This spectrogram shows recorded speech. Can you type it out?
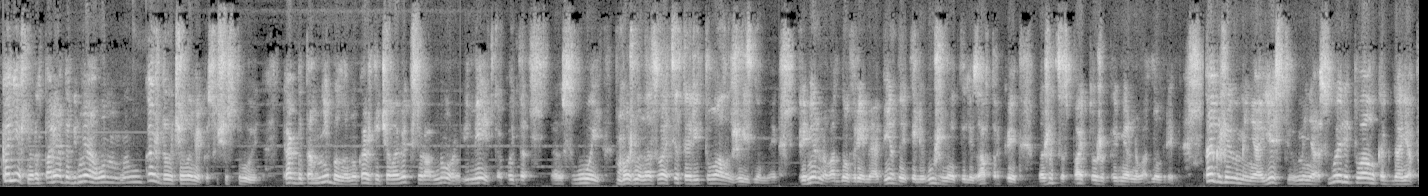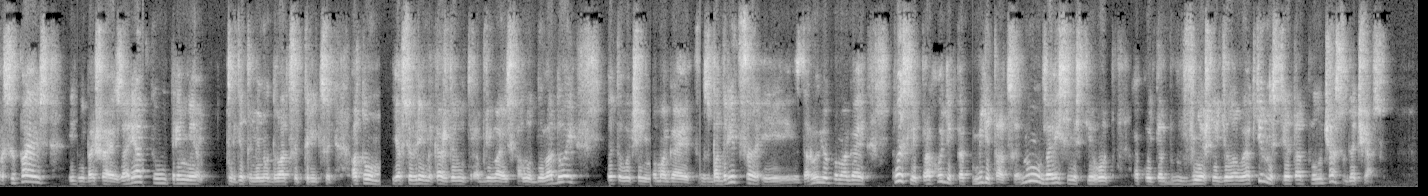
Конечно, распорядок дня, он у каждого человека существует. Как бы там ни было, но каждый человек все равно имеет какой-то э, свой, можно назвать это ритуал жизненный. Примерно в одно время обедает или ужинает, или завтракает, ложится спать тоже примерно в одно время. Также и у меня есть у меня свой ритуал, когда я просыпаюсь, и небольшая зарядка утренняя, где-то минут 20-30. Потом я все время, каждое утро обливаюсь холодной водой. Это очень помогает взбодриться и здоровью помогает. После проходит как медитация. Ну, в зависимости от какой-то внешней деловой активности, это от получаса до часа.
